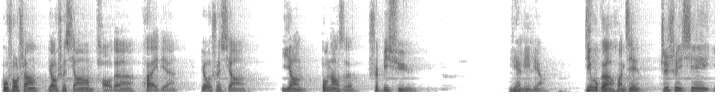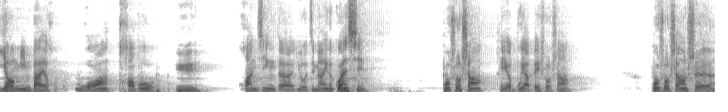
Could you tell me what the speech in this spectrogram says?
不受伤，要是想跑的快一点，要是想一样动脑子，是必须练力量。第五个环境，只是一些要明白我跑步与环境的有怎么样一个关系。不受伤还要不要被受伤？不受伤是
